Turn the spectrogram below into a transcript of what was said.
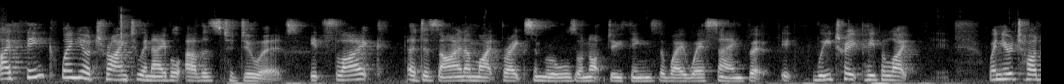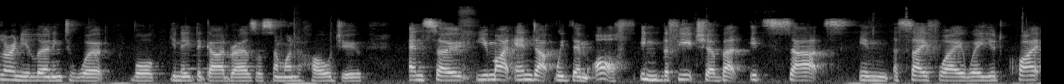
I think when you're trying to enable others to do it, it's like a designer might break some rules or not do things the way we're saying, but it, we treat people like when you're a toddler and you're learning to work, well, you need the guardrails or someone to hold you. And so you might end up with them off in the future, but it starts in a safe way where you're quite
